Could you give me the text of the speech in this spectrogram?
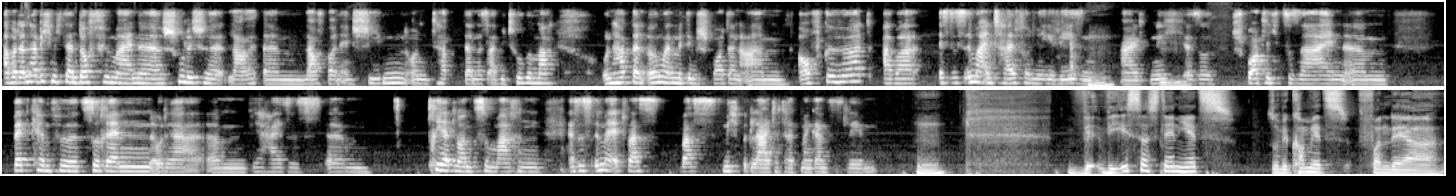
Aber dann habe ich mich dann doch für meine schulische La ähm, Laufbahn entschieden und habe dann das Abitur gemacht und habe dann irgendwann mit dem Sport dann ähm, aufgehört. Aber es ist immer ein Teil von mir gewesen, mhm. halt, nicht? Mhm. Also sportlich zu sein, ähm, Wettkämpfe zu rennen oder ähm, wie heißt es, ähm, Triathlon zu machen. Es ist immer etwas, was mich begleitet hat mein ganzes Leben. Hm. Wie, wie ist das denn jetzt? So, wir kommen jetzt von der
